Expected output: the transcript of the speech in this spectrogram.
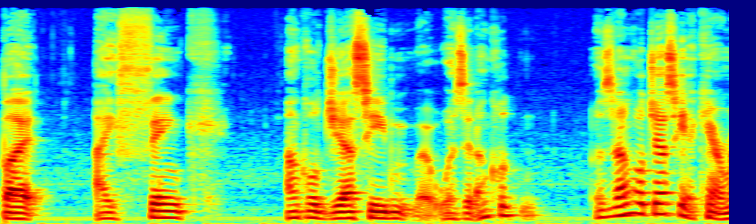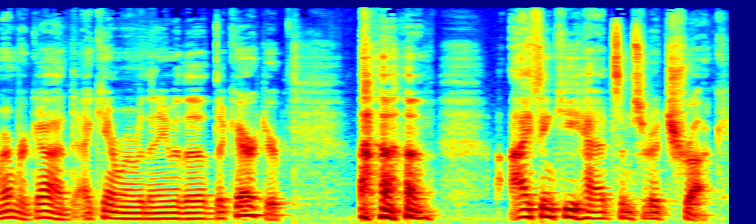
but I think Uncle Jesse was it Uncle was it Uncle Jesse? I can't remember. God, I can't remember the name of the the character. Um, I think he had some sort of truck.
